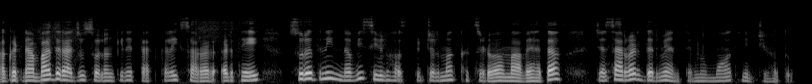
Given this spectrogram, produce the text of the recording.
આ ઘટના બાદ રાજુ સોલંકીને તાત્કાલિક સારવાર અર્થે સુરતની નવી સિવિલ હોસ્પિટલમાં ખસેડવામાં આવ્યા હતા, જ્યાં સારવાર દરમિયાન તેમનું મોત નીપજ્યું હતું.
